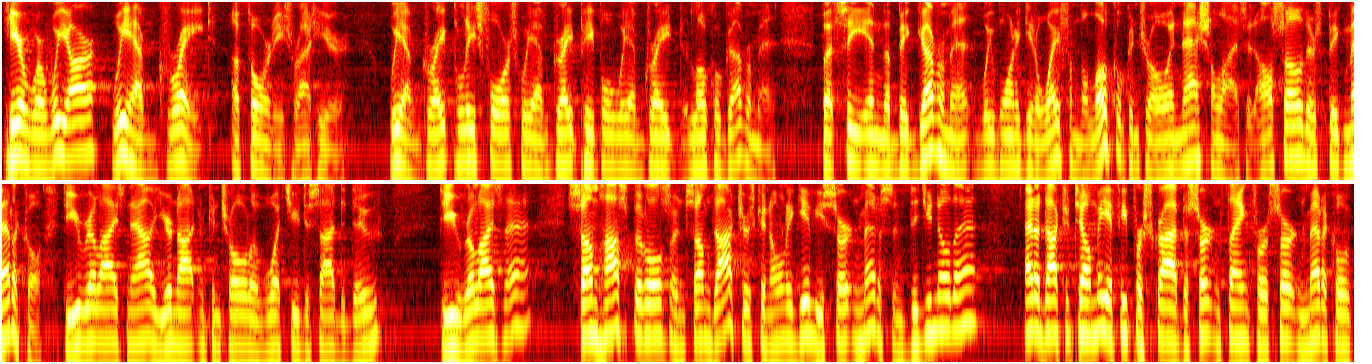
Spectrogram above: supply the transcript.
here where we are, we have great authorities right here. We have great police force, we have great people, we have great local government. But see, in the big government, we want to get away from the local control and nationalize it. Also, there's big medical. Do you realize now you're not in control of what you decide to do? Do you realize that? Some hospitals and some doctors can only give you certain medicines. Did you know that? I had a doctor tell me if he prescribed a certain thing for a certain medical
